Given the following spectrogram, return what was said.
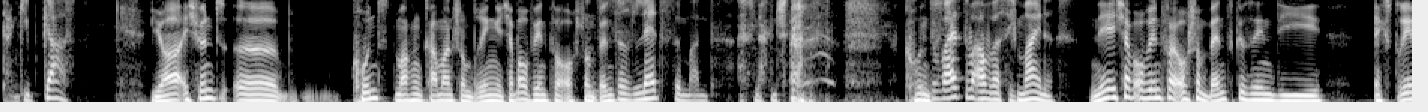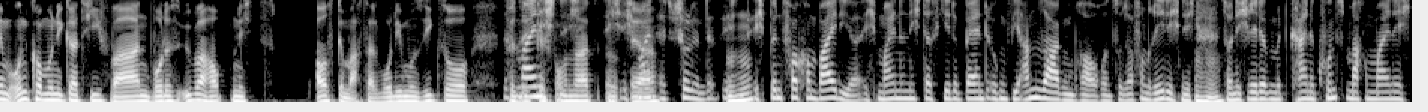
dann gib Gas. Ja, ich finde, äh, Kunst machen kann man schon bringen. Ich habe auf jeden Fall auch schon Das ist das letzte, Mann. Nein, Schatz. Du Kunst. weißt aber, was ich meine. Nee, ich habe auf jeden Fall auch schon Bands gesehen, die extrem unkommunikativ waren, wo das überhaupt nichts ausgemacht hat, wo die Musik so Das für sich gesprochen nicht. hat. Ich, ich ja. Mhm. meine, Entschuldigung, ich, ich bin vollkommen bei dir. Ich meine nicht, dass jede Band irgendwie Ansagen braucht und so, davon rede ich nicht. Mhm. Sondern ich rede mit keine Kunst machen, meine ich,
